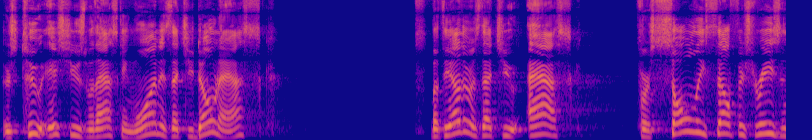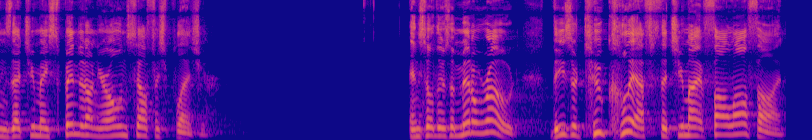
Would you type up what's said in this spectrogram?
there's two issues with asking. One is that you don't ask, but the other is that you ask for solely selfish reasons that you may spend it on your own selfish pleasure. And so there's a middle road. These are two cliffs that you might fall off on.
